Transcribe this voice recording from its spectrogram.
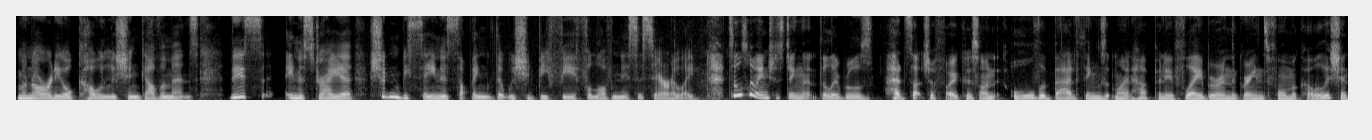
minority or coalition governments. This in Australia shouldn't be seen as something that we should be fearful of necessarily. It's also interesting that the Liberals had such a focus on all the bad things that might happen if Labor and the Greens form a coalition.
